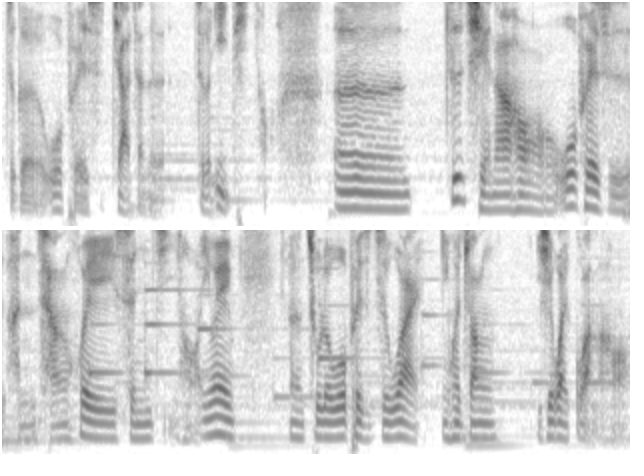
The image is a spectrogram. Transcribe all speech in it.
这个 WordPress 架站的这个议题哈。呃，之前啊哈，WordPress 很常会升级哈，因为嗯、除了 WordPress 之外，你会装一些外挂嘛哈。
